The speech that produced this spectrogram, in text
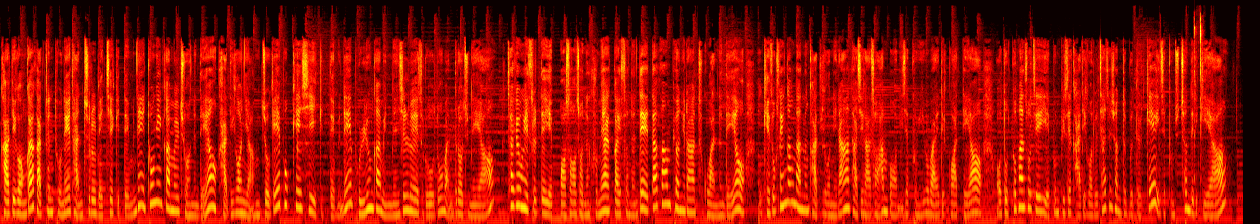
가디건과 같은 톤의 단 단추를 매치했기 때문에 통일감을 주었는데요. 가디건 양쪽에 포켓이 있기 때문에 볼륨감 있는 실루엣으로도 만들어주네요. 착용했을 때 예뻐서 저는 구매할까 했었는데 따가운 편이라 두고 왔는데요. 계속 생각나는 가디건이라 다시 가서 한번 이 제품 입어봐야 될 것 같아요. 어, 도톰한 소재의 예쁜 핏의 가디건을 찾으셨던 분들께 이 제품 추천드릴게요.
